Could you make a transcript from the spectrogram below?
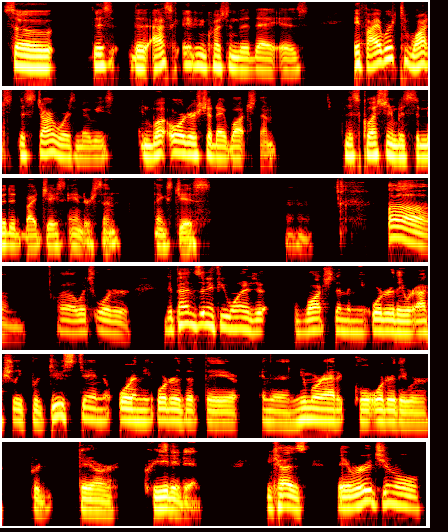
So this the Ask Aiden question of the day is: If I were to watch the Star Wars movies, in what order should I watch them? This question was submitted by Jace Anderson. Thanks, Jace. Um, well, which order? Depends on if you wanted to watch them in the order they were actually produced in, or in the order that they in the numerical order they were they are created in. Because the original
